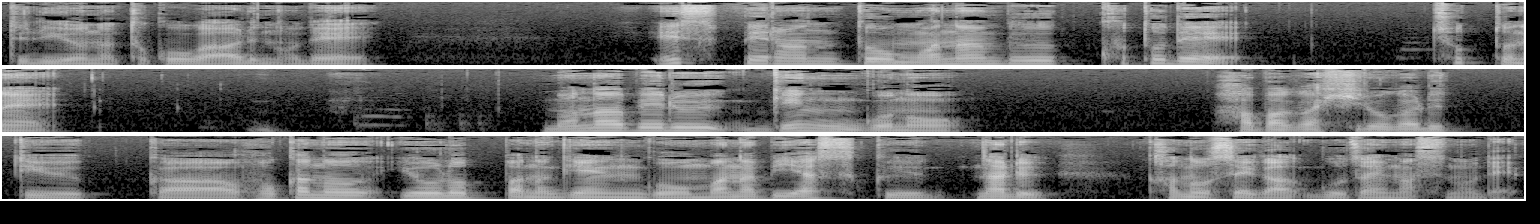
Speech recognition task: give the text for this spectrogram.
てるようなとこがあるのでエスペラントを学ぶことでちょっとね学べる言語の幅が広がるっていうか他のヨーロッパの言語を学びやすくなる可能性がございますので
